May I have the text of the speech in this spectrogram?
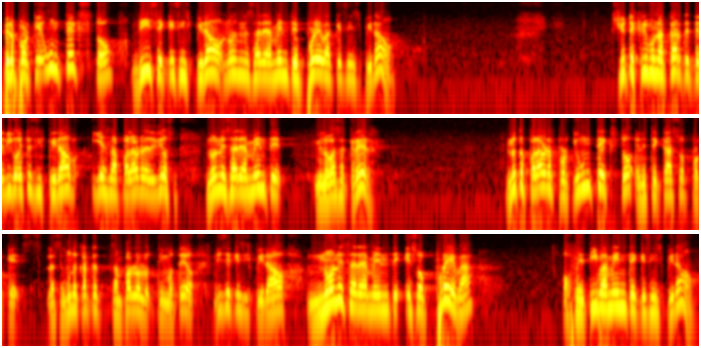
Pero porque un texto dice que es inspirado, no es necesariamente prueba que es inspirado. Si yo te escribo una carta y te digo, esto es inspirado y es la palabra de Dios, no necesariamente me lo vas a creer. En otras palabras, porque un texto, en este caso, porque la segunda carta de San Pablo a Timoteo dice que es inspirado, no necesariamente eso prueba objetivamente que es inspirado.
